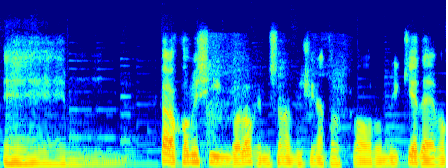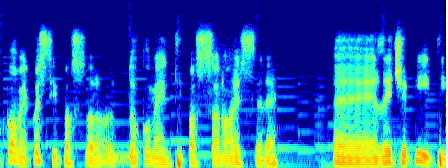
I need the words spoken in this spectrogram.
e, mh, però come singolo che mi sono avvicinato al forum mi chiedevo come questi possono, documenti possano essere eh, recepiti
